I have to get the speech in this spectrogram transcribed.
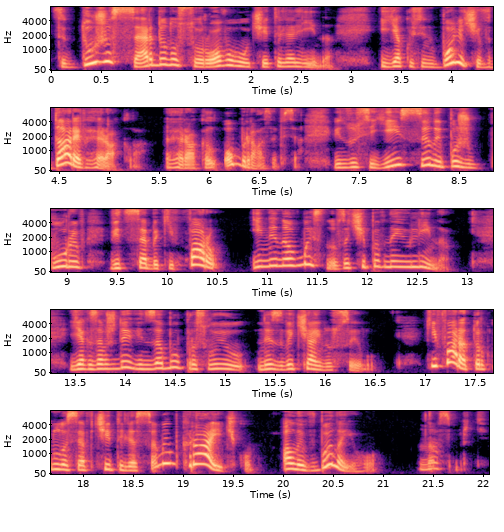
Це дуже сердило сурового учителя Ліна, і якось він боляче вдарив Геракла. Геракл образився. Він з усієї сили пожбурив від себе кіфару і ненавмисно зачепив нею Ліна. Як завжди, він забув про свою незвичайну силу. Кіфара торкнулася вчителя самим краєчком, але вбила його насмерть.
